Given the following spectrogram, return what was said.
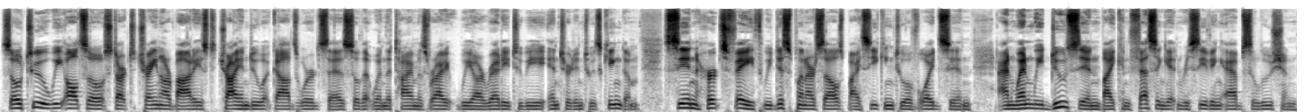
So too, we also start to train our bodies to try and do what God's word says, so that when the time is right, we are ready to be entered into His kingdom. Sin hurts faith. We discipline ourselves by seeking to avoid sin, and when we do sin, by confessing it and receiving absolution,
